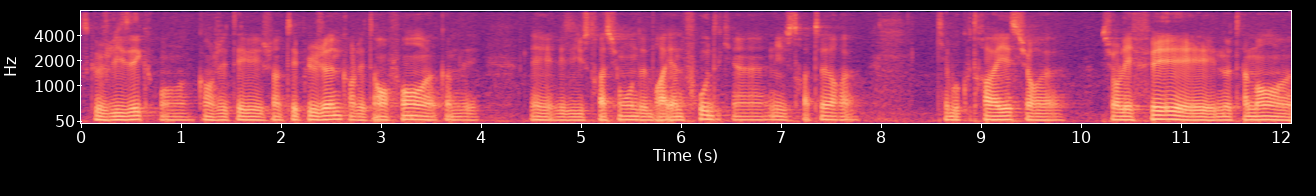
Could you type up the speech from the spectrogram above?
ce que je lisais quand, quand j'étais plus jeune, quand j'étais enfant, comme les, les, illustrations de Brian Froud, qui est un illustrateur qui a beaucoup travaillé sur sur les faits et notamment euh,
